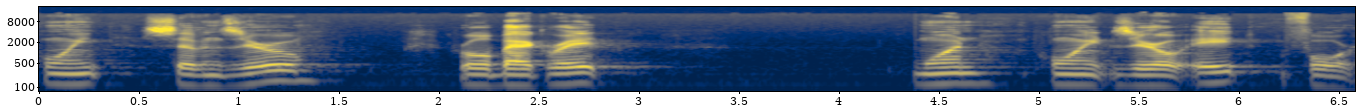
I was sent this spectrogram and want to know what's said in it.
point seven zero. Rollback rate, one point zero eight four.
